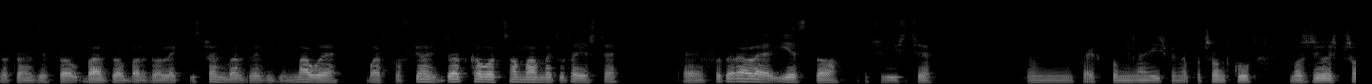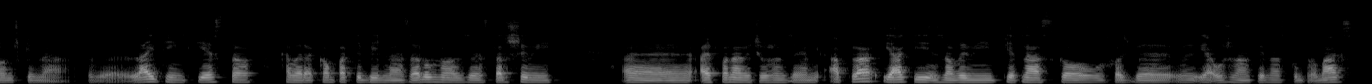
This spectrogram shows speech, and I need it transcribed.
natomiast jest to bardzo, bardzo lekki sprzęt, bardzo jak widzimy mały, łatwo wpiąć. Dodatkowo co mamy tutaj jeszcze w futerale? Jest to oczywiście, mm, tak jak wspominaliśmy na początku, możliwość przełączki na e, lighting. Jest to kamera kompatybilna zarówno ze starszymi e, iPhone'ami czy urządzeniami Apple'a, jak i z nowymi 15, choćby y, ja używam 15 Pro Max,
